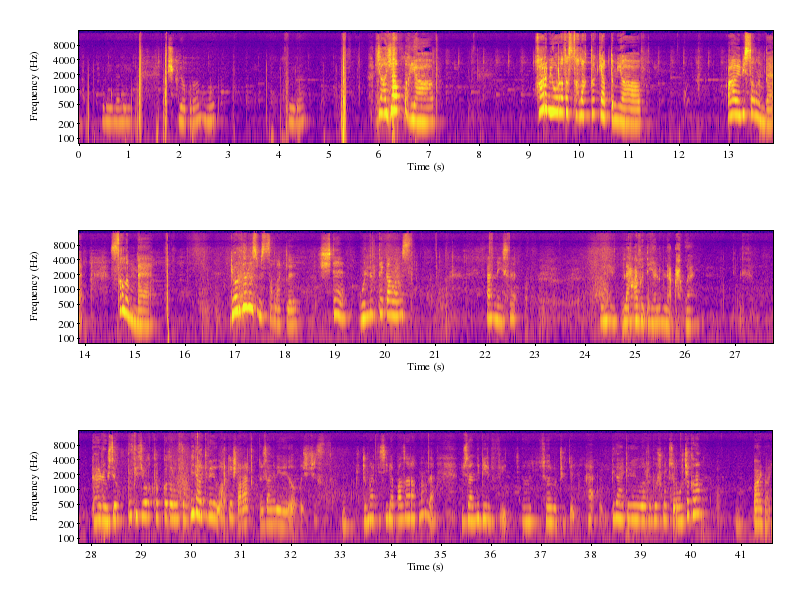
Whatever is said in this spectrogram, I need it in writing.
Şöyle ilerleyin. İş gibi yapalım. Hop. Şöyle. Ya yapma ya. Harbi orada salaklık yaptım ya. Abi bir salın be. Salın be. Gördünüz mü salaklığı? İşte oyunun tek anlamı her neyse. Lava diyelim lava. Her neyse bu videolukta bu kadar olsun. Bir dahaki video arkadaşlar artık düzenli bir video. Cumartesi ile pazar atmam da düzenli bir server çıktı. Bir dahaki videolarda görüşmek üzere. Hoşçakalın. Bay bay.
